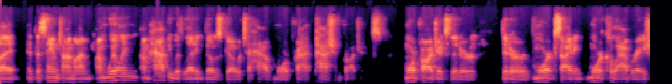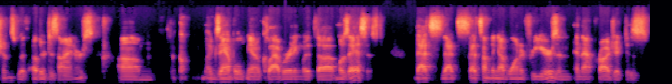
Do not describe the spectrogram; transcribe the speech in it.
but at the same time i'm i'm willing i'm happy with letting those go to have more pra- passion projects. More projects that are that are more exciting more collaborations with other designers. Um, example you know collaborating with uh, mosaicist that's that's that's something i've wanted for years and and that project is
